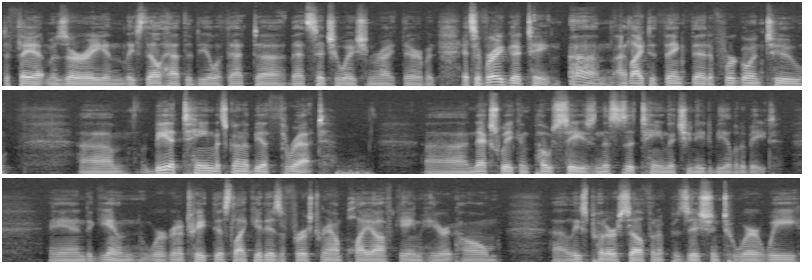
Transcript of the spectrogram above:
to Fayette, Missouri, and at least they'll have to deal with that uh, that situation right there. But it's a very good team. Um, I'd like to think that if we're going to um, be a team that's going to be a threat uh, next week in postseason. This is a team that you need to be able to beat. And again, we're going to treat this like it is a first round playoff game here at home. Uh, at least put ourselves in a position to where we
